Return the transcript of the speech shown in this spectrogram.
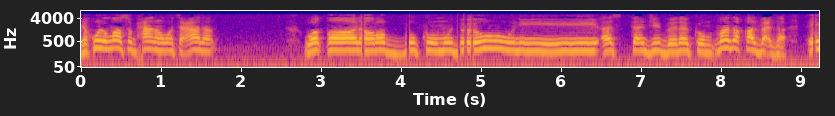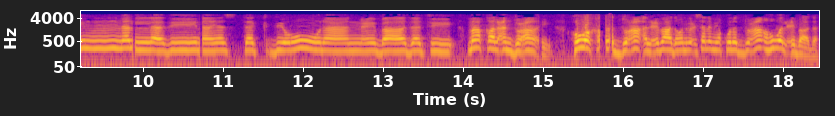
يقول الله سبحانه وتعالى وقال ربكم ادعوني أستجب لكم. ماذا قال بعدها؟ إن الذين يستكبرون عن عبادتي ما قال عن دعائي. هو قال الدعاء العبادة والنبي عليه وسلم يقول الدعاء هو العبادة.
